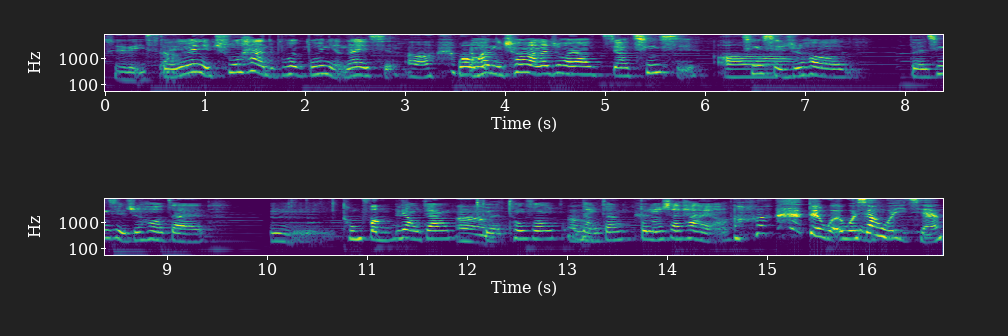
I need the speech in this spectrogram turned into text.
是这个意思啊？对，因为你出汗就不会不会粘在一起，嗯，我我然后你穿完了之后要要清洗，哦，清洗之后，对，清洗之后再嗯。通风。晾干，嗯。对，通风晾干，不能晒太阳。对我，我像我以前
